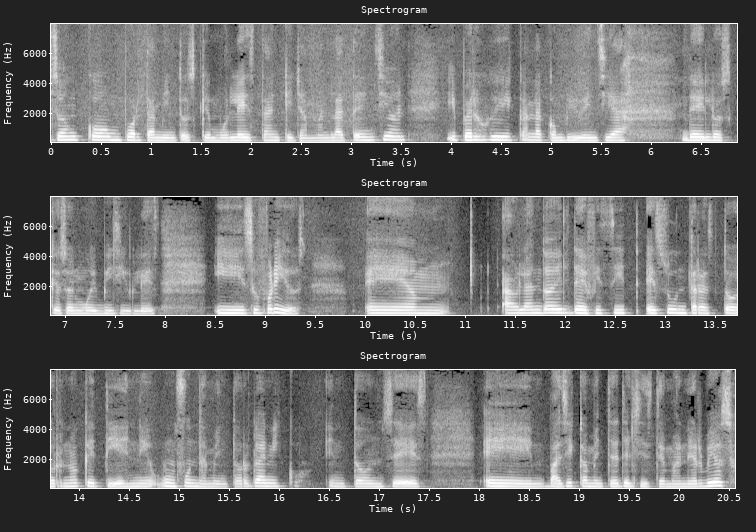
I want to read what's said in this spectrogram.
son comportamientos que molestan, que llaman la atención y perjudican la convivencia de los que son muy visibles y sufridos. Em, hablando del déficit, es un trastorno que tiene un fundamento orgánico, entonces em, básicamente es del sistema nervioso.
